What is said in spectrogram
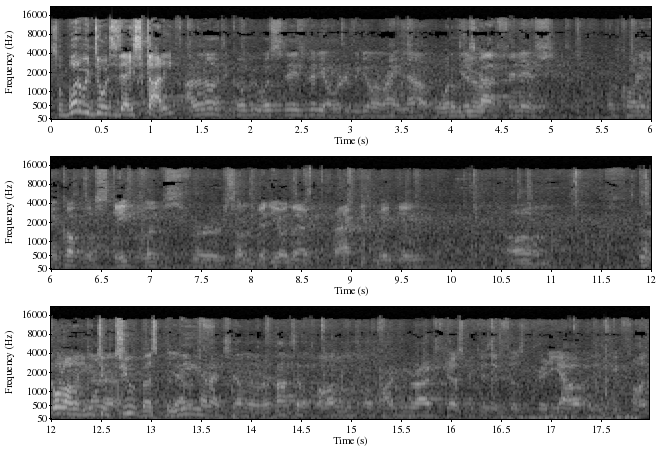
So what are we doing today, Scotty? I don't know, Jacobi, what's today's video? What are we doing right now? What are we just doing? got finished recording a couple of skate clips for some video that Crack is making. Um, What's going on on kinda- YouTube too, best Yeah, believe. we're kind of chilling. We're about to bottom this little parking garage just because it feels pretty out and it'd be fun.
